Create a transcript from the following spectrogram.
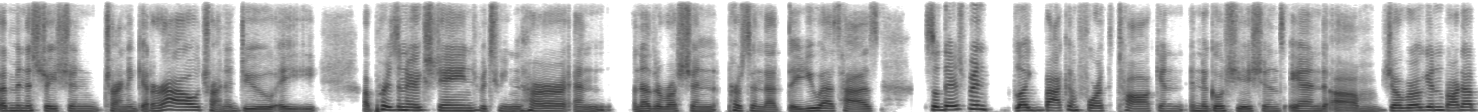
administration trying to get her out trying to do a a prisoner exchange between her and another russian person that the us has. So there's been like back and forth talk and, and negotiations. And um, joe rogan brought up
